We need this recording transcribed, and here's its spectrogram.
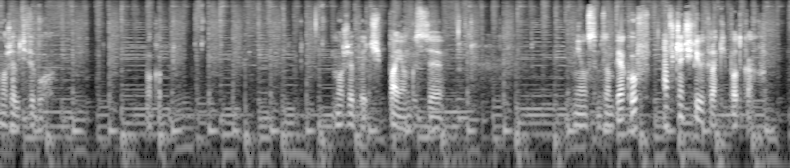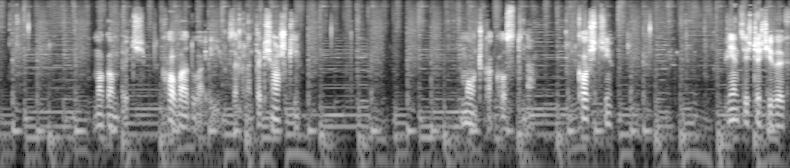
może być wybuch. Mogą... Może być pająk z mięsem zombiaków, a w szczęśliwych laki potkach mogą być kowadła i zaklęte książki, mączka kostna, kości, więcej szczęśliwych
